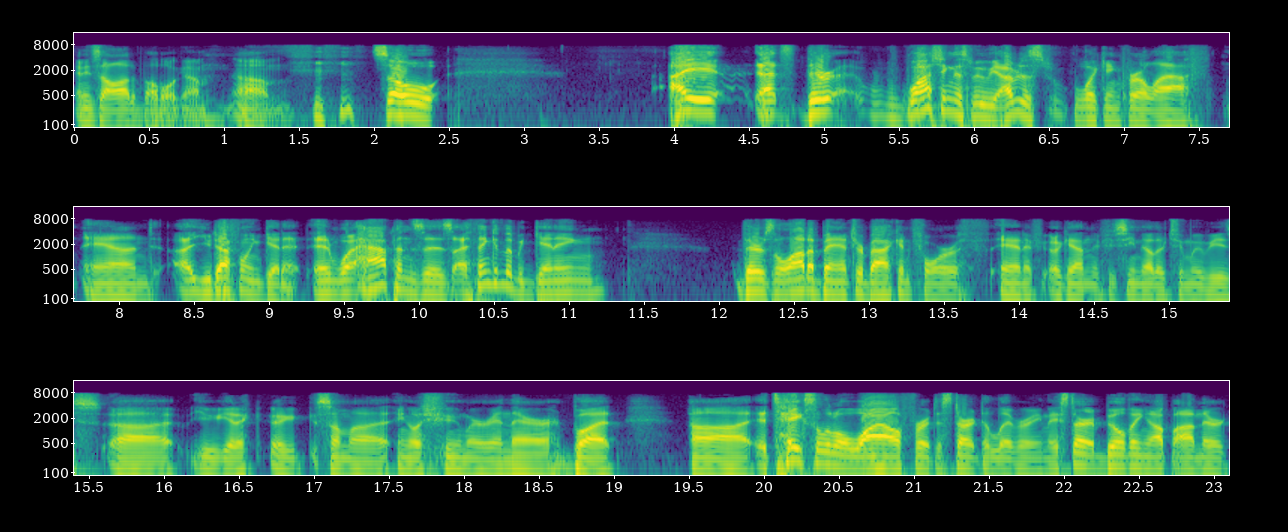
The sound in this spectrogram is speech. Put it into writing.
And he's all out of bubble gum. Um, so I that's there watching this movie. I'm just looking for a laugh, and uh, you definitely get it. And what happens is, I think in the beginning, there's a lot of banter back and forth, and if again, if you've seen the other two movies, uh, you get a, a, some uh, English humor in there, but uh, it takes a little while for it to start delivering. They start building up on their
